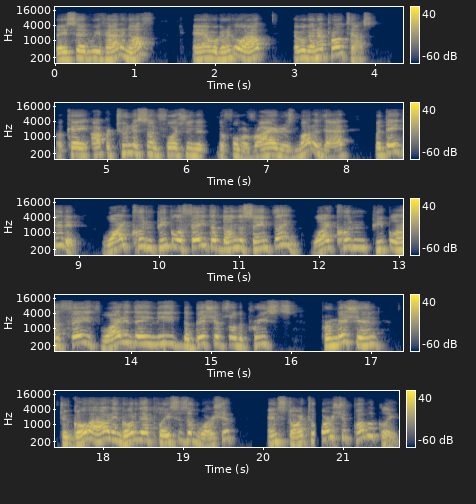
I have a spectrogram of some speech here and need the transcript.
They said we've had enough, and we're going to go out and we're going to protest. Okay, opportunists, unfortunately, the, the form of rioters muttered that, but they did it. Why couldn't people of faith have done the same thing? Why couldn't people have faith? Why did they need the bishops or the priests' permission to go out and go to their places of worship and start to worship publicly?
